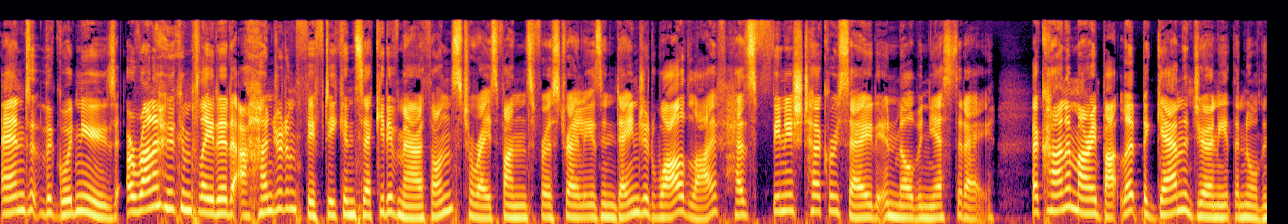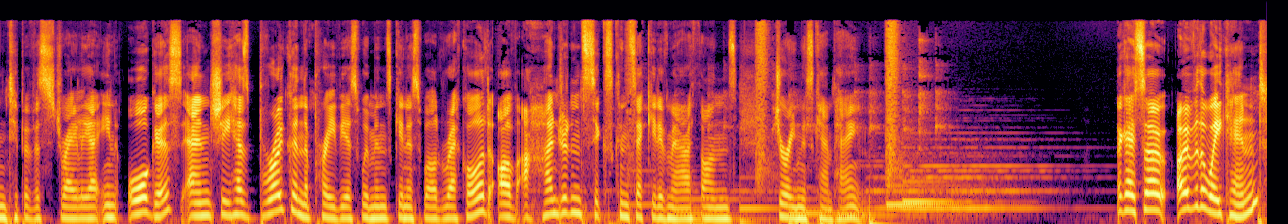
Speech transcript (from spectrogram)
And the good news a runner who completed 150 consecutive marathons to raise funds for Australia's endangered wildlife has finished her crusade in Melbourne yesterday. Erchana Murray-Bartlett began the journey at the northern tip of Australia in August, and she has broken the previous women's Guinness World Record of 106 consecutive marathons during this campaign. Okay, so over the weekend,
